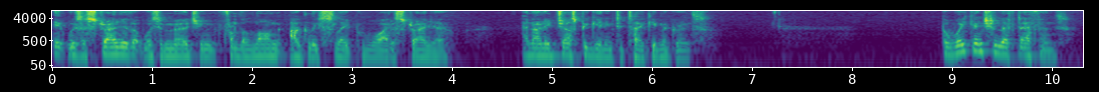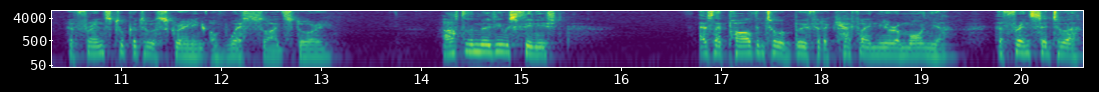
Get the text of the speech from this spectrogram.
It was Australia that was emerging from the long, ugly sleep of white Australia and only just beginning to take immigrants. The weekend she left Athens, her friends took her to a screening of West Side Story. After the movie was finished, as they piled into a booth at a cafe near Omonia, her friend said to her,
